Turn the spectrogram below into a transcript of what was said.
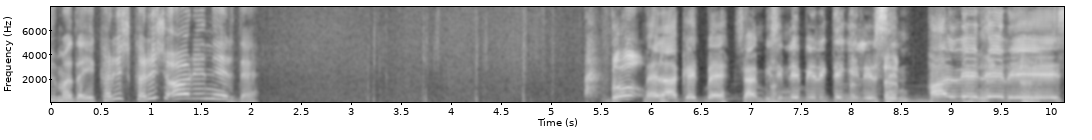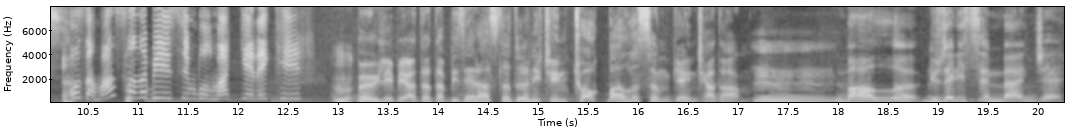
Tüm adayı karış karış öğrenirdi. Merak etme, sen bizimle birlikte gelirsin. Hallederiz. O zaman sana bir isim bulmak gerekir. Böyle bir adada bize rastladığın için çok ballısın genç adam. Hmm, ballı. Güzel isim bence.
